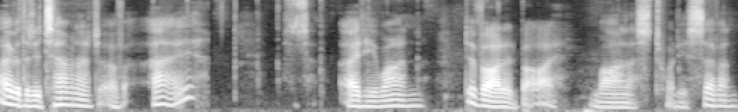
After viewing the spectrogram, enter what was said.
over the determinant of a is 81 divided by minus 27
